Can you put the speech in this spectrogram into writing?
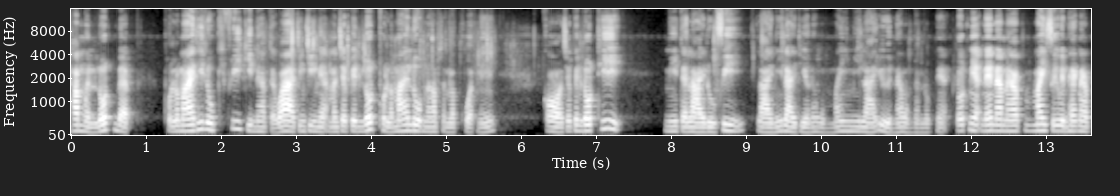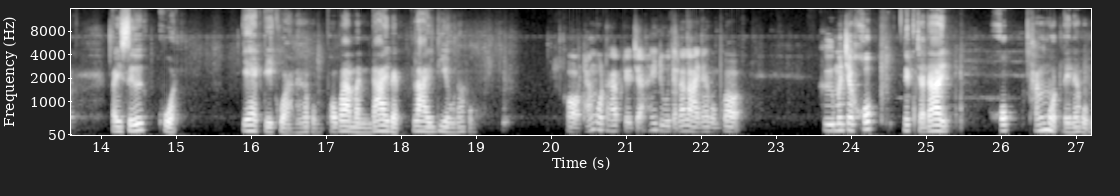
ทำเหมือนรสแบบผลไม้ที่ลูฟี่กินนะครับ แต่ว่าจริงๆเนี่ยมันจะเป็นรสผลไม้รวมนะครับสำหรับขวดนี้ ก็จะเป็นรถที่มีแต่ลายลูฟี่ลายนี้ลายเดียวนะผมไม่มีลายอื่นนะผมสำหรับเนี่ยรถเนี่ยแนะนำนะครับ ไม่ซื้อเป็นแพ็คนะครับ ไปซื้อขวดแยกดีกว่านะครับผม เพราะว่ามันได้แบบลายเดียวนะผมก็ทั้งหมดนะครับ เดี๋ยวจะให้ดูแต่ละลายนะผมก็ คือมันจะครบจะได้ครบทั้งหมดเลยนะผม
